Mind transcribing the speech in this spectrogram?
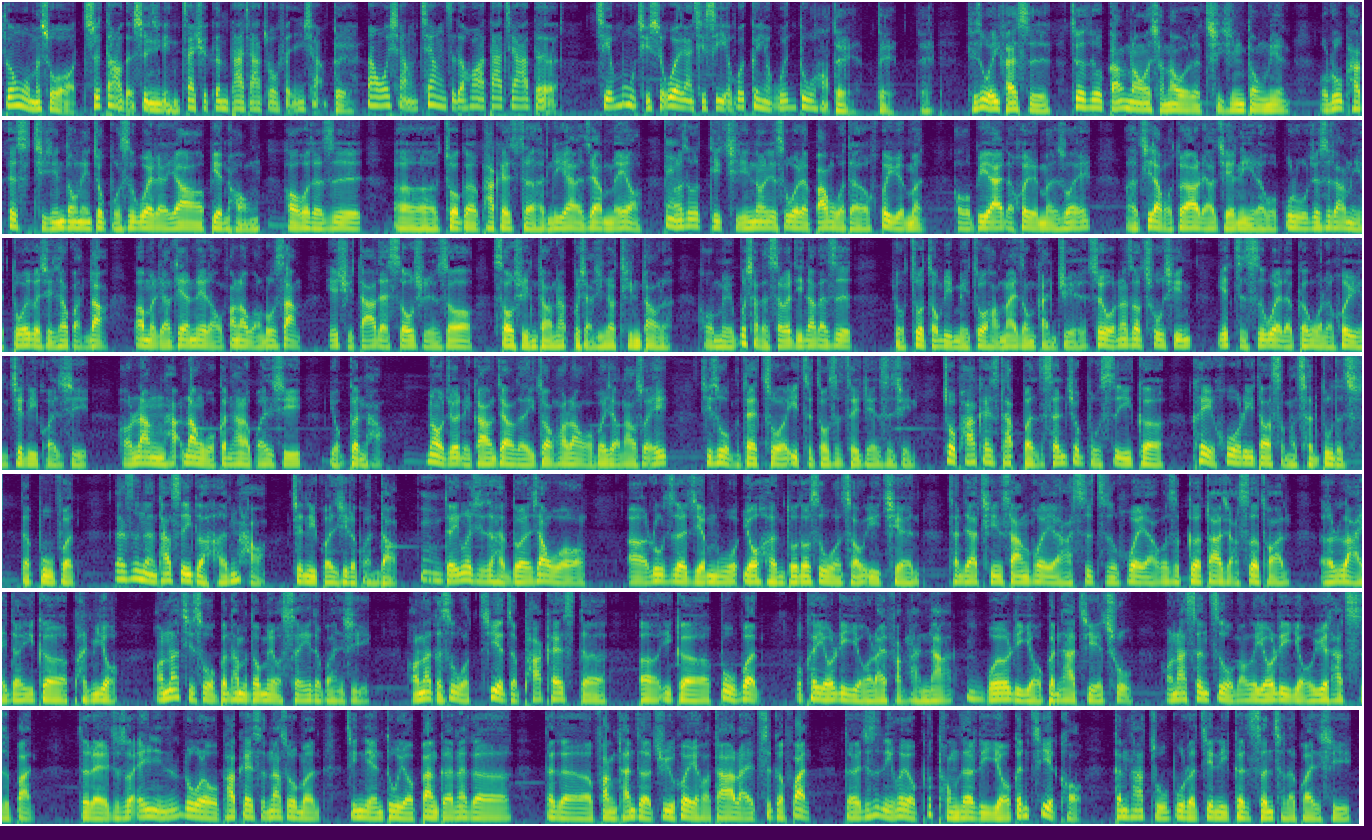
跟我们所知道的事情，再去跟大家做分享。对，那我想这样子的话，大家的节目其实未来其实也会更有温度哈。对对对，其实我一开始这就刚让我想到我的起心动念，我录 Podcast 起心动念就不是为了要变红，好、嗯、或者是呃做个 Podcast 很厉害的这样没有，那时候起起心动念是为了帮我的会员们和我 BI 的会员们说，哎呃，既然我都要了解你了，我不如就是让你多一个行销管道，把我们聊天的内容放到网络上，也许大家在搜寻的时候搜寻到，那不小心就听到了。我们也不晓得谁会听到，但是有做总比没做好那一种感觉。所以我那时候初心也只是为了跟我的会员建立关系，好让他让我跟他的关系有更好。那我觉得你刚刚这样的一段话，让我会想到说，诶，其实我们在做一直都是这件事情。做 Podcast 它本身就不是一个可以获利到什么程度的的部分，但是呢，它是一个很好建立关系的管道。嗯，对，因为其实很多人像我。呃，录制的节目有很多都是我从以前参加青商会啊、狮子会啊，或是各大小社团而来的一个朋友。哦，那其实我跟他们都没有生意的关系。好，那可是我借着 Podcast 的呃一个部分，我可以有理由来访谈他，我有理由跟他接触。好，那甚至我们有理由约他吃饭，对不对？就说，哎，你录了我 Podcast，那时候我们今年度有办个那个那个访谈者聚会，哈，大家来吃个饭。对，就是你会有不同的理由跟借口，跟他逐步的建立更深层的关系，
